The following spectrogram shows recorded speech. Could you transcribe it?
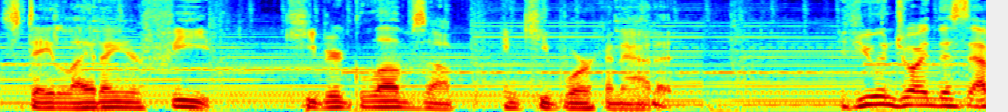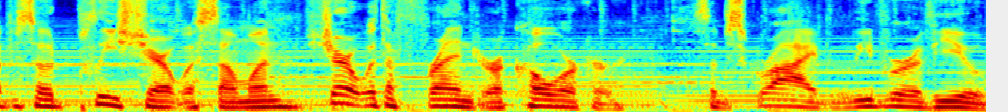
Stay light on your feet, keep your gloves up, and keep working at it. If you enjoyed this episode, please share it with someone. Share it with a friend or a coworker. Subscribe, leave a review.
